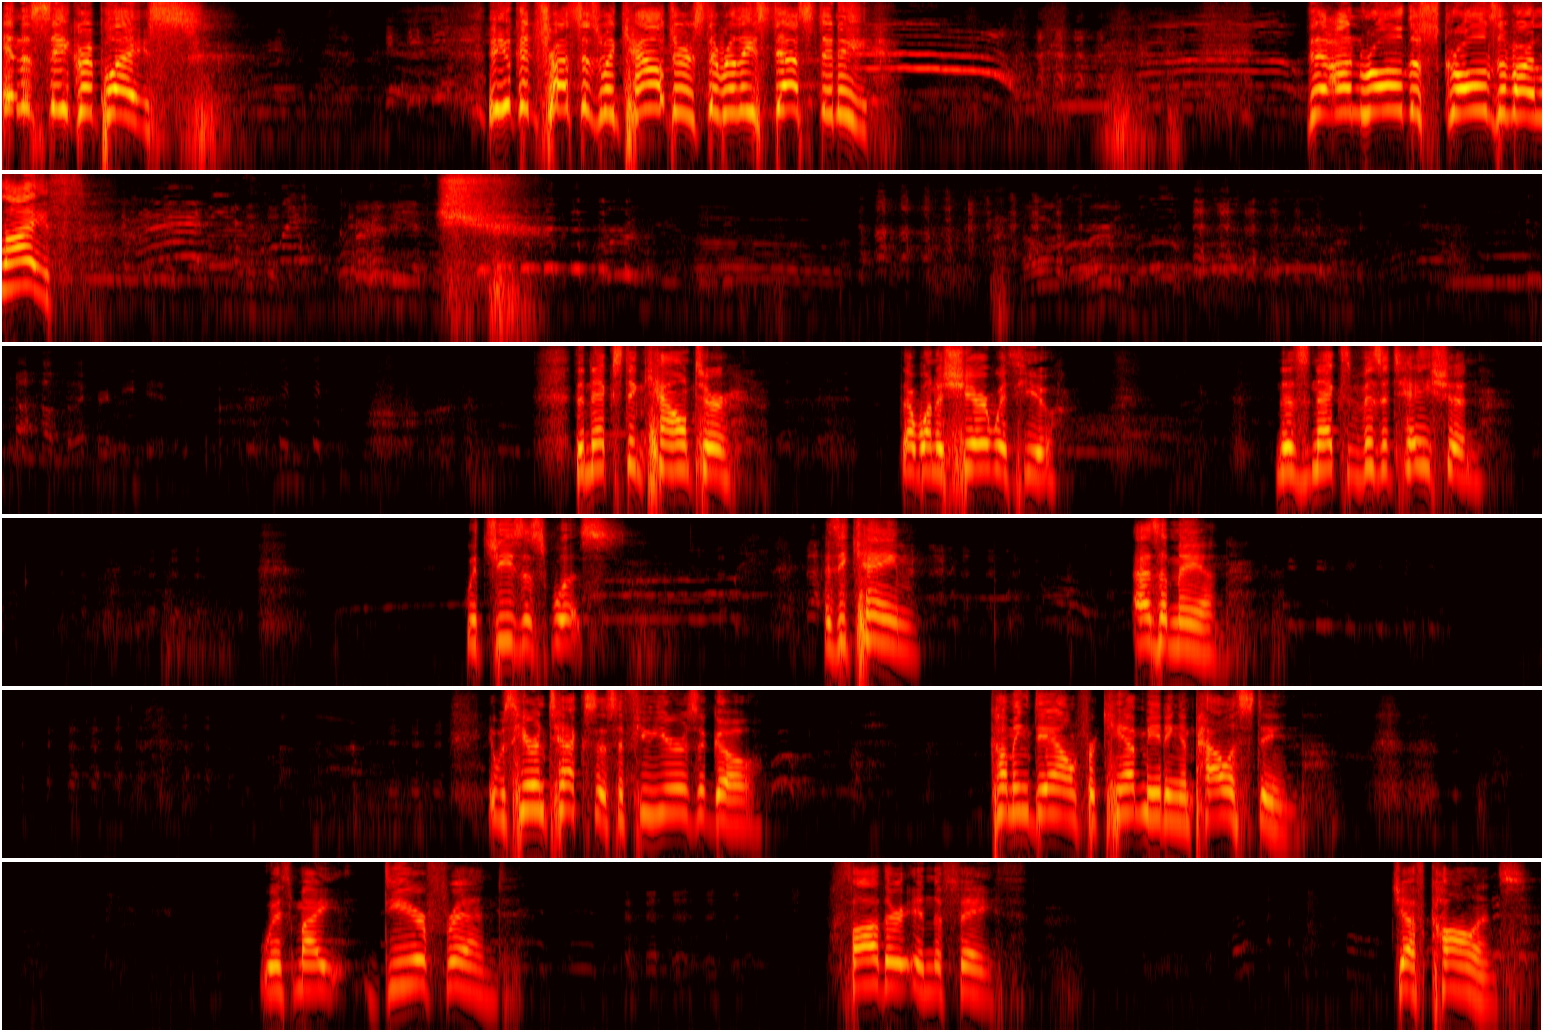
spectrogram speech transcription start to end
in the secret place. That you can trust us with counters to release destiny. That unroll the scrolls of our life. The next encounter that I want to share with you. This next visitation with Jesus was as he came as a man. It was here in Texas a few years ago, coming down for camp meeting in Palestine. With my dear friend, father in the faith, Jeff Collins.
